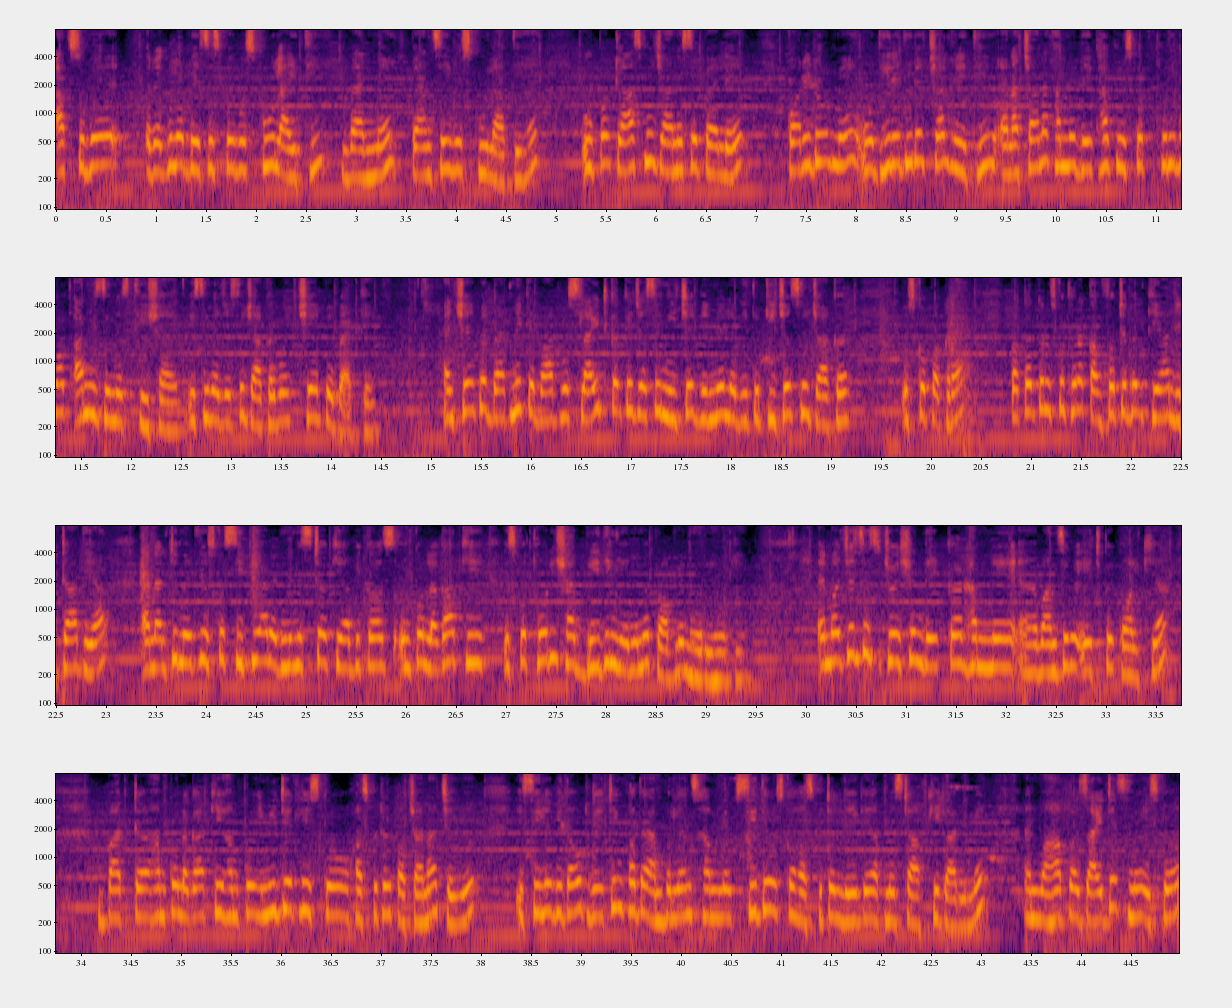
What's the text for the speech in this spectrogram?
आज सुबह रेगुलर बेसिस पे वो स्कूल आई थी वैन में वैन से ही वो स्कूल आती है। ऊपर क्लास में जाने से पहले कॉरिडोर में वो धीरे धीरे चल रही थी एंड अचानक हमने देखा कि उसको थोड़ी बहुत अनइजीनेस थी शायद। इसी वजह से जाकर वो एक चेयर पे बैठ गई। एंड चेयर पे बैठने के बाद वो स्लाइड करके जैसे नीचे गिरने लगी तो टीचर्स ने जाकर उसको पकड़ा। पकड़कर उसको थोड़ा कंफर्टेबल किया, लिटा दिया एंड अल्टीमेटली उसको सीपीआर एडमिनिस्टर किया बिकॉज़ उनको लगा कि इसको थोड़ी शायद ब्रीदिंग लेने में प्रॉब्लम हो रही होगी। इमरजेंसी सिचुएशन देखकर हमने वन ज़ीरो एट पे कॉल किया बट हमको लगा कि हमको इमीडिएटली इसको हॉस्पिटल पहुंचाना चाहिए। इसीलिए without waiting for the ambulance हम लोग सीधे उसको हॉस्पिटल ले गए अपने स्टाफ की गाड़ी में एंड वहाँ पर जाइडस में इसको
